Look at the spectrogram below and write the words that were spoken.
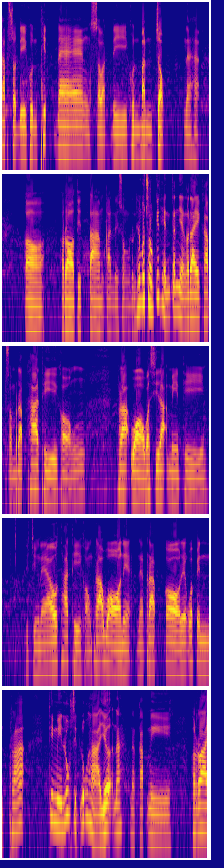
ครับ สวัสดีคุณทิศแดง สวัสดีคุณบรรจบนะฮะ ก็รอติดตามกันในส่วนของท่านผู้ชมคิดเห็นกันอย่างไรครับสำหรับท่าทีของพระววชิระเมธี จริงๆแล้วท่าทีของพระวเนี่ยนะครับ ก็เรียกว่าเป็นพระที่มีลูกศิษย์ลูกหาเยอะนะนะครับมีไร่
